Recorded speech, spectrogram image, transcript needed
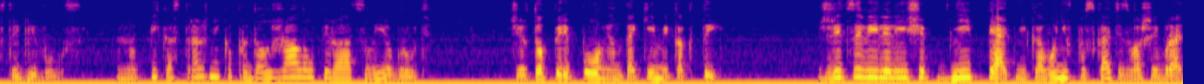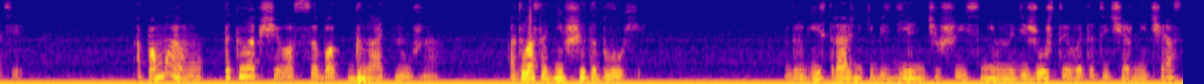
стригли волосы. Но пика стражника продолжала упираться в ее грудь. «Чертог переполнен такими, как ты. Жрецы велели еще дней пять никого не впускать из вашей братьи. А по-моему, так и вообще вас, собак, гнать нужно. От вас одни вши да блохи. Другие стражники, бездельничавшие с ним на дежурстве в этот вечерний час,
